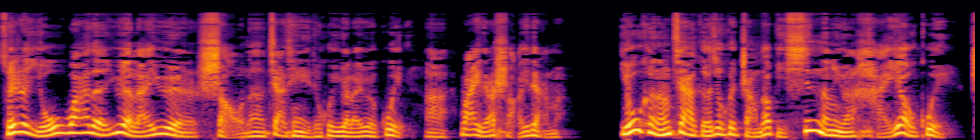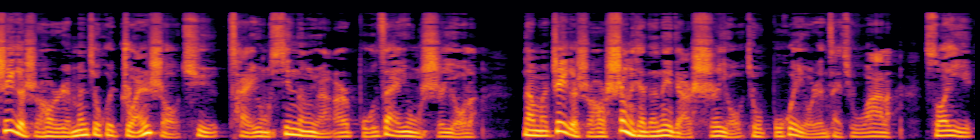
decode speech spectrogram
随着油挖的越来越少呢，价钱也就会越来越贵啊，挖一点少一点嘛。有可能价格就会涨到比新能源还要贵，这个时候人们就会转手去采用新能源，而不再用石油了。那么这个时候剩下的那点石油就不会有人再去挖了。所以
